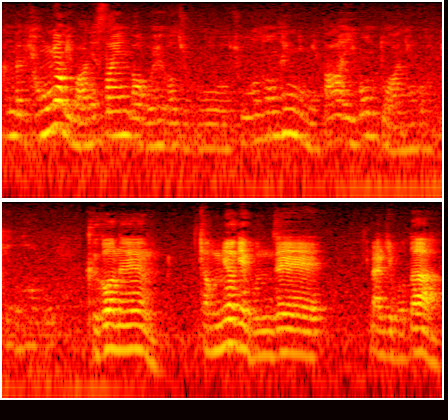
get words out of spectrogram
근데 경력이 많이 쌓인다고 해가지고 좋은 선생님이다 이건 또 아닌 것 같기도 하고 그거는 경력의 문제라기보다?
